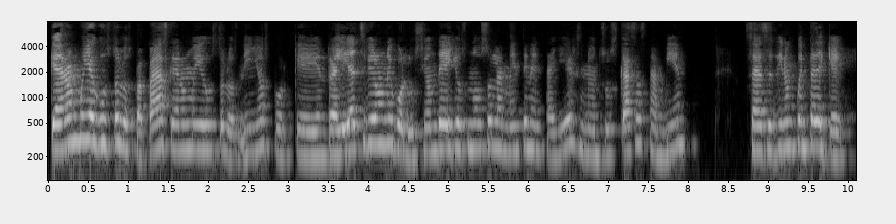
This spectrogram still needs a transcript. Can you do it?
quedaron muy a gusto los papás, quedaron muy a gusto los niños, porque en realidad se vieron una evolución de ellos no solamente en el taller, sino en sus casas también. O sea, se dieron cuenta de que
